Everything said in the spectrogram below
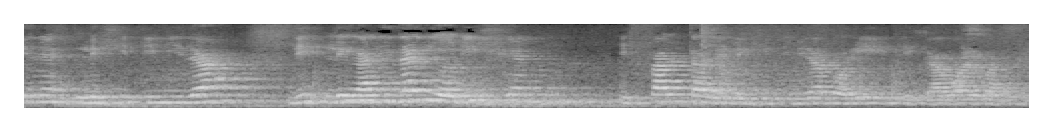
tiene legitimidad, legalidad de origen y falta de legitimidad política o algo así.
